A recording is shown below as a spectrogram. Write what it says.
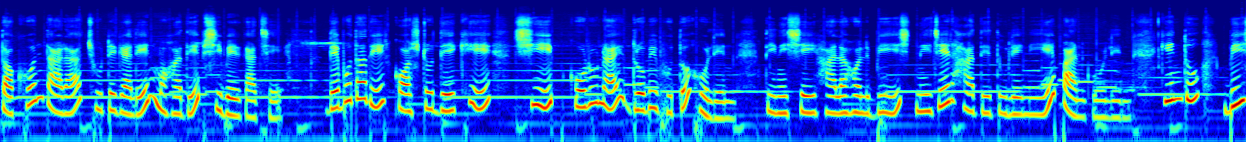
তখন তারা ছুটে গেলেন মহাদেব শিবের কাছে। দেবতাদের কষ্ট দেখে শিব করুণায় দ্রবীভূত হলেন। তিনি সেই হালাহল বিষ নিজের হাতে তুলে নিয়ে পান করলেন। কিন্তু বিষ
